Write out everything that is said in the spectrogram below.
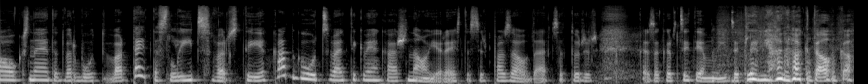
augsnē, tad varbūt var teikt, tas līdzsvars tiek atgūts, vai tik vienkārši nav, ja reiz tas ir pazaudēts, tad tur ir, kā saka, ar citiem līdzekļiem jānāk talkā.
